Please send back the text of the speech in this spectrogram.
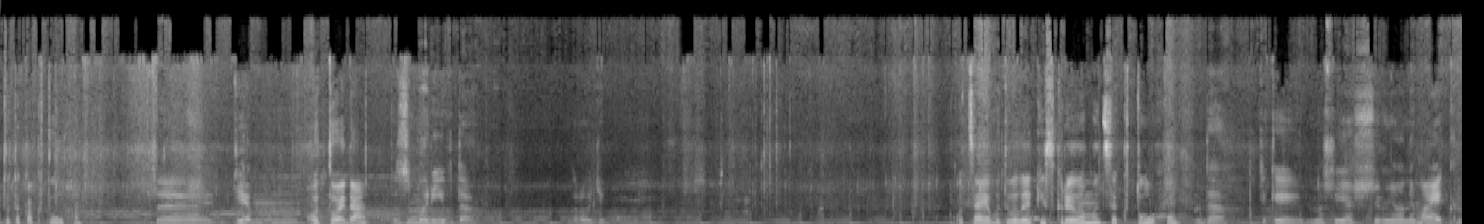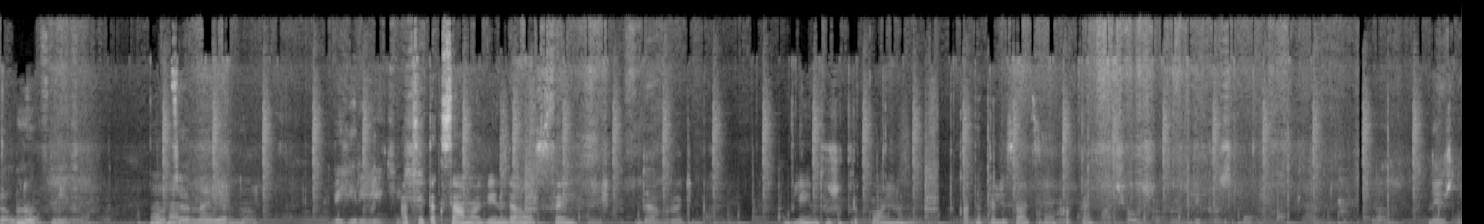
Хто така ктулха? Це демон От той, да? з морів, да. Вроді. Оцей от великий з крилами це ктулху. Да. Тільки настояще в нього немає крил, ну, в міфах. Ну, Ага. це, навірно, в ігрі якійсь. А це так само він, да? Ось цей. Да, вроді б. Блін, дуже прикольно. Така деталізація, капець. Бачила, що там мікроскоп. Нижній.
